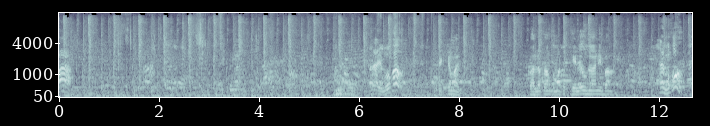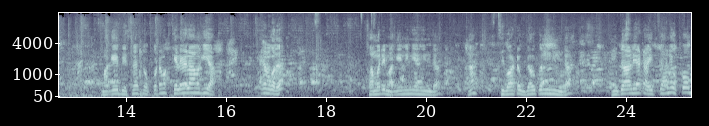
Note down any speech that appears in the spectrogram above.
එපා. එක්කමල්. අර මොකෝ එක්කමල්. බලපංක මට කෙල වුණානේ බං. මොකෝ මගේ බිස්නස් ඔක්කොටම කෙල වෙලාම ගියා. ඒ මොකද සමරි මගේ මිනිහා හින්දා සිවාට උදව් කරන හින්දා මුදාලියට අයිස් ගහනේ ඔක්කොම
